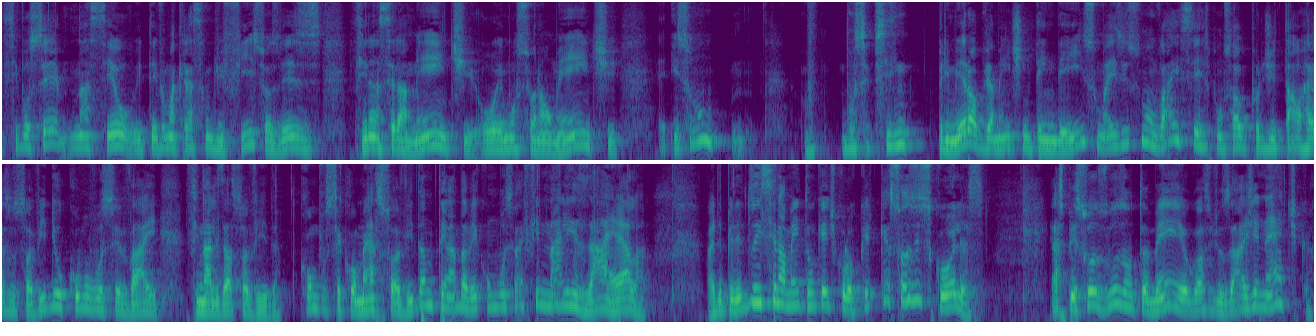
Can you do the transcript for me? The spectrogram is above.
se você nasceu e teve uma criação difícil, às vezes financeiramente ou emocionalmente, isso não. Você precisa primeiro, obviamente, entender isso, mas isso não vai ser responsável por ditar o resto da sua vida e como você vai finalizar a sua vida. Como você começa a sua vida não tem nada a ver com como você vai finalizar ela. Vai depender dos ensinamentos que a gente colocou, que é suas escolhas. As pessoas usam também, eu gosto de usar a genética.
